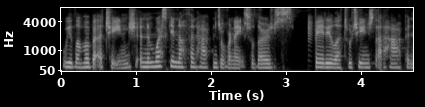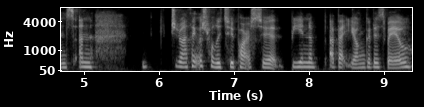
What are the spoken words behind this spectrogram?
we love a bit of change, and in whiskey, nothing happens overnight. So there's very little change that happens, and do you know, I think there's probably two parts to it. Being a, a bit younger as well,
